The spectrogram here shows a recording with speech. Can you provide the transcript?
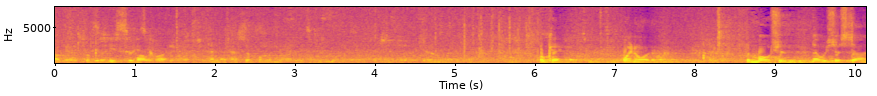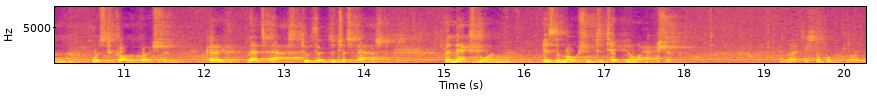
Okay, so this is to call the question, and that has simple majority. Okay, point of order. The motion that was just done was to call the question, okay? That's passed, two-thirds have just passed. The next one is the motion to take no action, And that's a simple majority.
